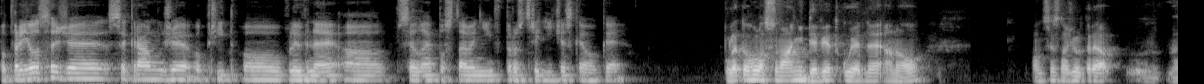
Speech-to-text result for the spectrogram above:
Potvrdilo se, že se král může opřít o vlivné a silné postavení v prostředí českého hokeje? Podle toho hlasování 9 ku 1 ano. On se snažil teda eh,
